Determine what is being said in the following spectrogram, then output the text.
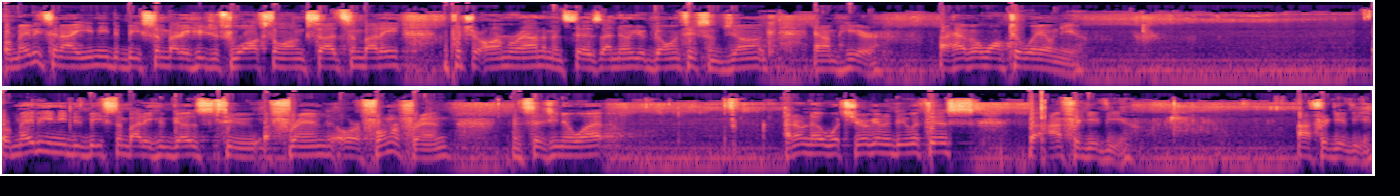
Or maybe tonight you need to be somebody who just walks alongside somebody and puts your arm around them and says, I know you're going through some junk and I'm here. I haven't walked away on you. Or maybe you need to be somebody who goes to a friend or a former friend and says, you know what? I don't know what you're going to do with this, but I forgive you. I forgive you.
